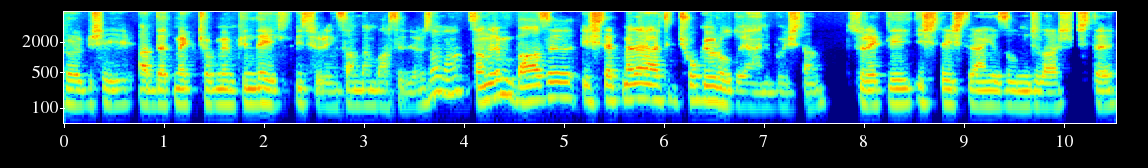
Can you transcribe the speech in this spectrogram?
böyle bir şeyi addetmek çok mümkün değil. Bir sürü insandan bahsediyoruz ama sanırım bazı işletmeler artık çok yoruldu yani bu işten sürekli iş değiştiren yazılımcılar, işte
